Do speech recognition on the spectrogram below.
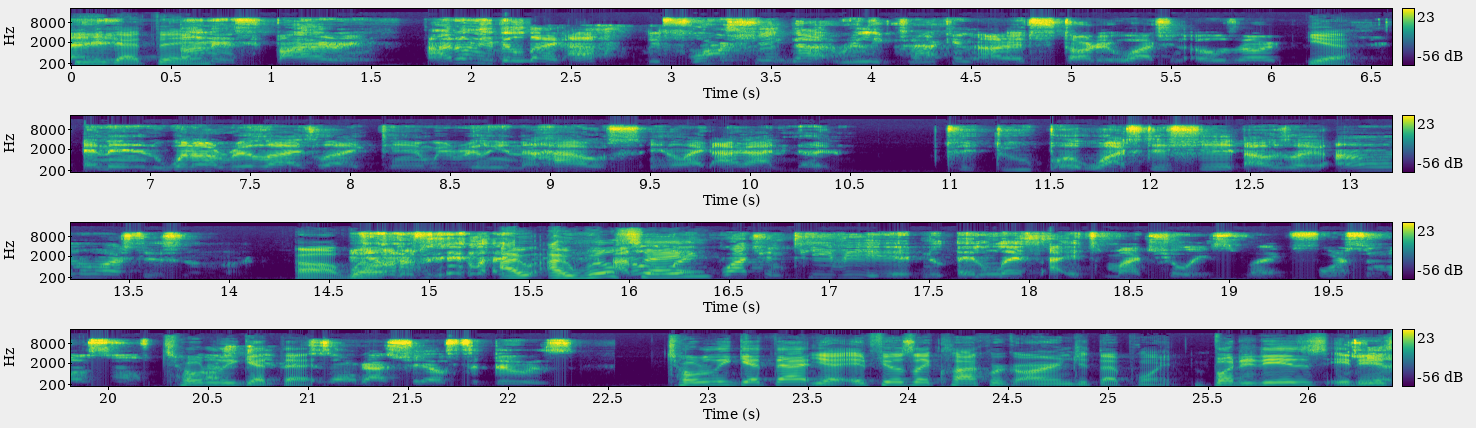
be Hey, that thing. Uninspiring. I don't even like. I before shit got really cracking. I had started watching Ozark, yeah and then when I realized like, damn, we really in the house, and like I got nothing to do but watch this shit. I was like, I don't want to watch this no more. Oh You know well, what I'm saying? Like, I, I will I don't say like watching TV un- unless I, it's my choice. Like forcing myself. to Totally watch get TV that. because I got shit else to do. Is totally get that. yeah, it feels like Clockwork Orange at that point. But it is it is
